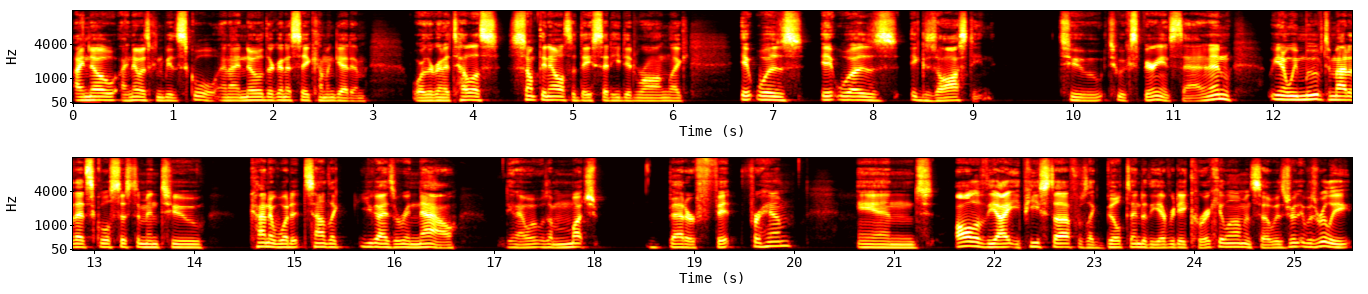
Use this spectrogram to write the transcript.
i know i know it's going to be the school and i know they're going to say come and get him or they're going to tell us something else that they said he did wrong like it was it was exhausting to to experience that. And then you know we moved him out of that school system into kind of what it sounds like you guys are in now. You know, it was a much better fit for him, and all of the IEP stuff was like built into the everyday curriculum, and so it was re- it was really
